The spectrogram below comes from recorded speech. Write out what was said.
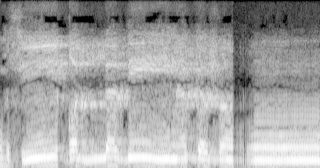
وثيق الذين كفروا.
